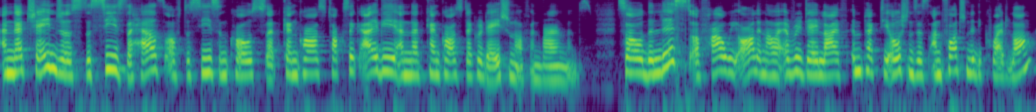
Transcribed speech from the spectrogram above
And that changes the seas, the health of the seas and coasts that can cause toxic algae and that can cause degradation of environments. So the list of how we all in our everyday life impact the oceans is unfortunately quite long.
